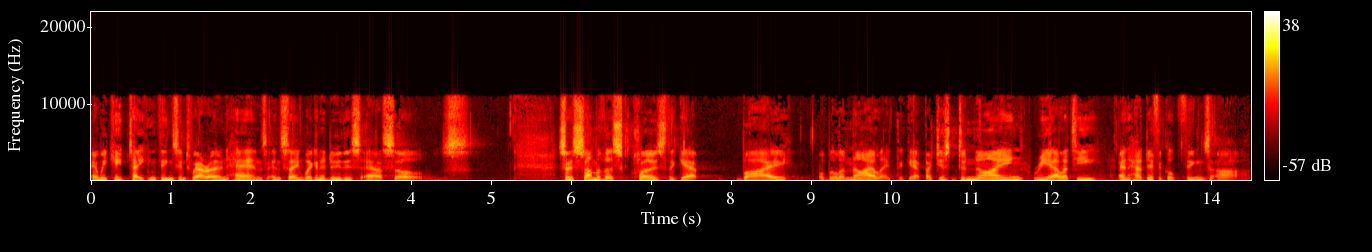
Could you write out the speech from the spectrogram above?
And we keep taking things into our own hands and saying we're going to do this ourselves. So some of us close the gap by, or will annihilate the gap by just denying reality and how difficult things are.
